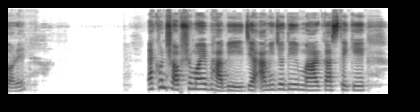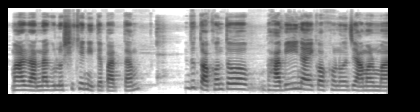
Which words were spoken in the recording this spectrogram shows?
করে। এখন সব সময় ভাবি যে আমি যদি মার কাছ থেকে মার রান্নাগুলো শিখে নিতে পারতাম। কিন্তু তখন তো ভাবিই নাই কখনো যে আমার মা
